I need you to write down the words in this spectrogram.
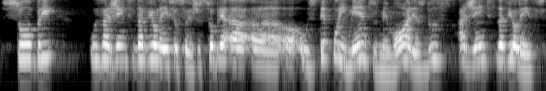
sobre os agentes da violência, ou seja, sobre a, a, a, os depoimentos, memórias dos agentes da violência.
